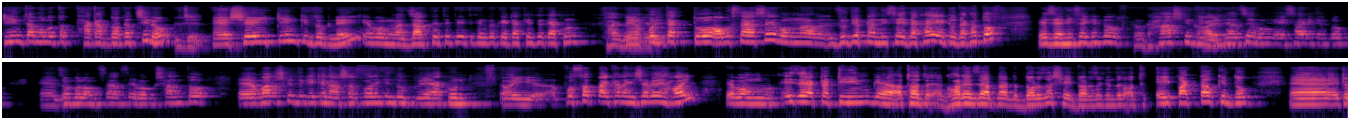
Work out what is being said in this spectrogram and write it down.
টিনটা মূলত থাকার দরকার ছিল সেই টিন কিন্তু নেই এবং যার ক্ষেত্রে কিন্তু এটা কিন্তু এখন পরিত্যক্ত অবস্থায় আছে এবং যদি আপনার নিচে দেখাই একটু দেখাতো। এই যে নিচে কিন্তু ঘাস কিন্তু বেঁধে আছে এবং এই সাইডে কিন্তু জঙ্গল অবস্থা আছে এবং সাধারণত মানুষ কিন্তু এখানে আসার পরে কিন্তু এখন ওই প্রস্তাব পায়খানা হিসাবে হয়। এবং এই যে একটা টিন অর্থাৎ ঘরে যে আপনার দরজা সেই দরজা কিন্তু অর্থাৎ এই পার্টটাও কিন্তু একটু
